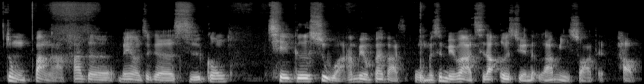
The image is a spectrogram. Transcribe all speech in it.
这种棒啊，他的没有这个时工切割术啊，他没有办法，我们是没办法吃到二十元的蚵仔面线的。好，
